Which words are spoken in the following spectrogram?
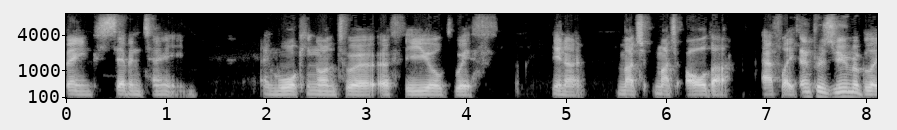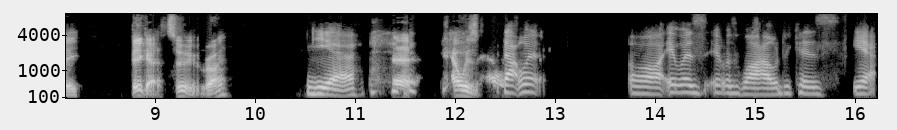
being 17 and walking onto a, a field with, you know, much, much older athletes and presumably bigger too, right? Yeah. yeah. How was, how was that? Was, oh, it was it was wild because yeah,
